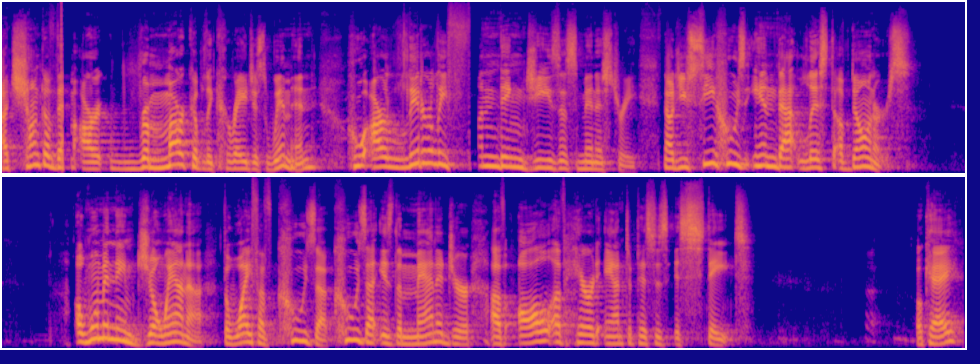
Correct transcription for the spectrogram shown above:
a chunk of them are remarkably courageous women who are literally funding Jesus' ministry. Now, do you see who's in that list of donors? A woman named Joanna, the wife of Chuza. Chuza is the manager of all of Herod Antipas's estate. Okay?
